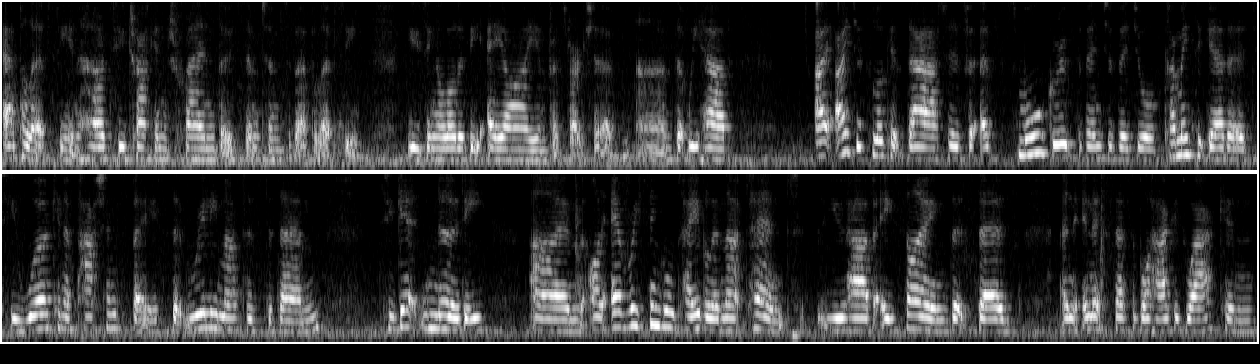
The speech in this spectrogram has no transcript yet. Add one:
epilepsy and how to track and trend those symptoms of epilepsy using a lot of the AI infrastructure um, that we have. I, I, just look at that of, of small groups of individuals coming together to work in a passion space that really matters to them to get nerdy, um, on every single table in that tent, you have a sign that says an inaccessible hack is whack and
